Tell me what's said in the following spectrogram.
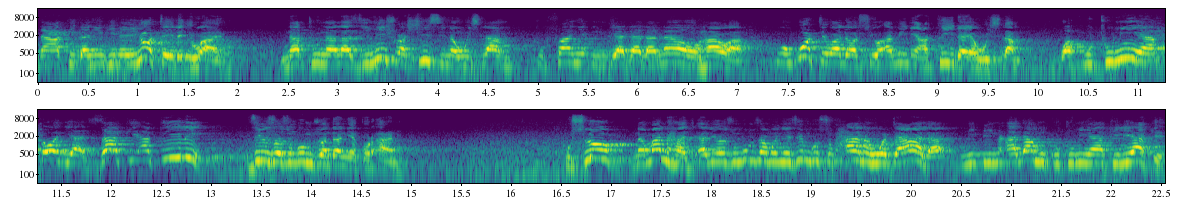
na akida nyingine yote ile iwayo. Na tunalazimishwa sisi na Uislamu tufanye mjadala nao hawa wote wale wasioamini akida ya Uislamu wa kutumia hoja za kiakili zilizozungumzwa ndani ya Qur'ani. Uslub na manhaj aliyozungumza Mwenyezi Mungu Subhanahu wa Ta'ala ni binadamu kutumia akili yake.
